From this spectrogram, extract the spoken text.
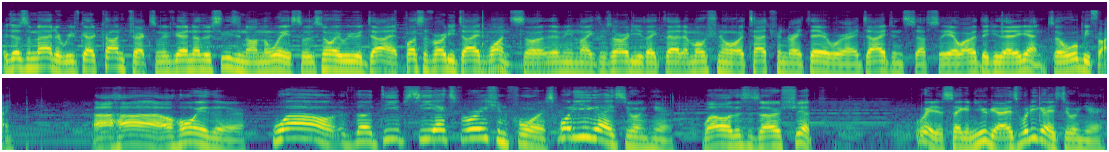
It doesn't matter, we've got contracts and we've got another season on the way, so there's no way we would die. Plus, I've already died once, so I mean, like, there's already like that emotional attachment right there where I died and stuff, so yeah, why would they do that again? So we'll be fine. Aha, ahoy there. Wow, the Deep Sea Exploration Force. What are you guys doing here? Well, this is our ship. Wait a second, you guys, what are you guys doing here?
